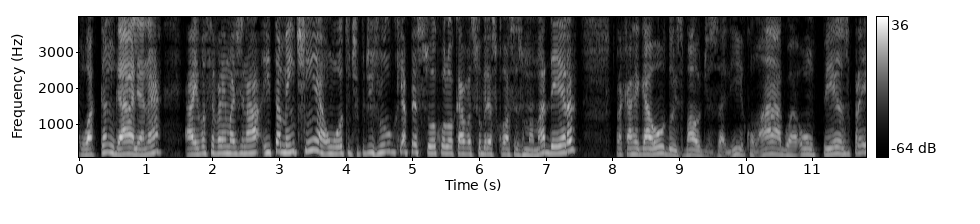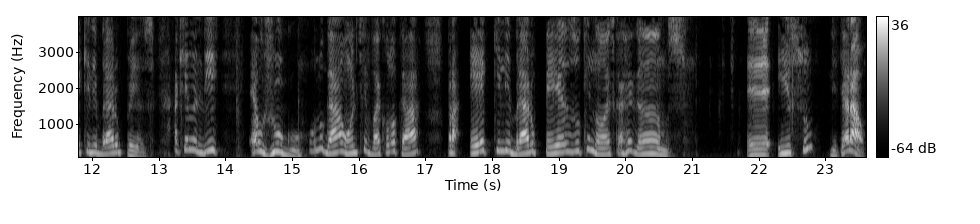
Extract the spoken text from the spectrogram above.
ou a cangalha, né? Aí você vai imaginar. E também tinha um outro tipo de jugo que a pessoa colocava sobre as costas uma madeira para carregar ou dois baldes ali com água ou um peso para equilibrar o peso. Aquilo ali é o jugo, o lugar onde se vai colocar para equilibrar o peso que nós carregamos. É isso literal.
